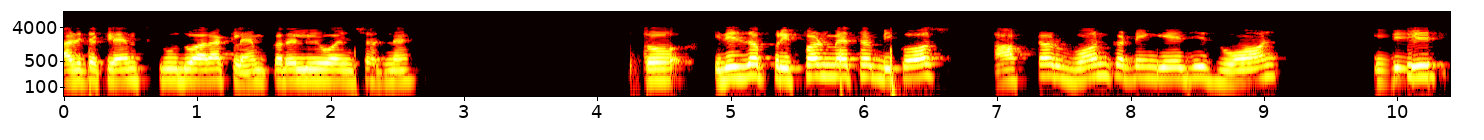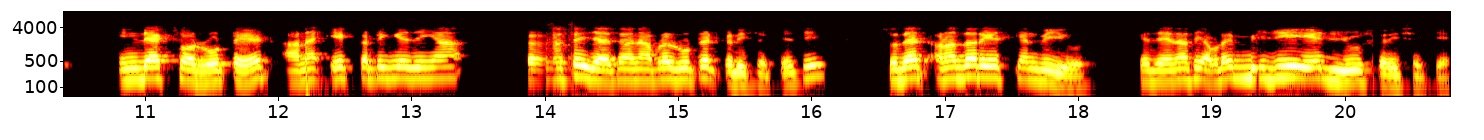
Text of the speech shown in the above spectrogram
આ રીતે clamp screw દ્વારા clamp કરેલી હોય insert ને so it is the preferred method because after one cutting edge is worn it is index or rotate અને એક cutting edge અહીંયા ઘસાઈ જાય તો એને આપણે રોટેટ કરી શકીએ છીએ. So that another edge can be use કે જેનાથી આપણે બીજી એજ યુઝ કરી શકીએ.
